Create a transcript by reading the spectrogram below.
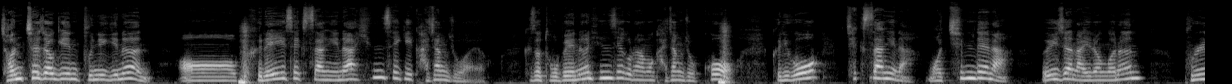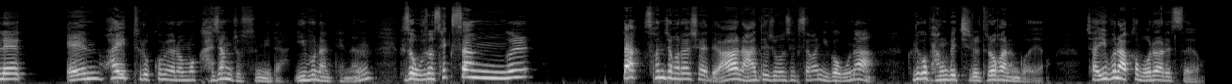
전체적인 분위기는 어, 그레이 색상이나 흰색이 가장 좋아요. 그래서 도배는 흰색으로 하면 가장 좋고 그리고 책상이나 뭐 침대나 의자나 이런 거는 블랙 앤 화이트로 꾸며놓으면 가장 좋습니다. 이분한테는. 그래서 우선 색상을 딱 선정을 하셔야 돼요. 아, 나한테 좋은 색상은 이거구나. 그리고 방 배치를 들어가는 거예요. 자, 이분 아까 뭐라 그랬어요?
